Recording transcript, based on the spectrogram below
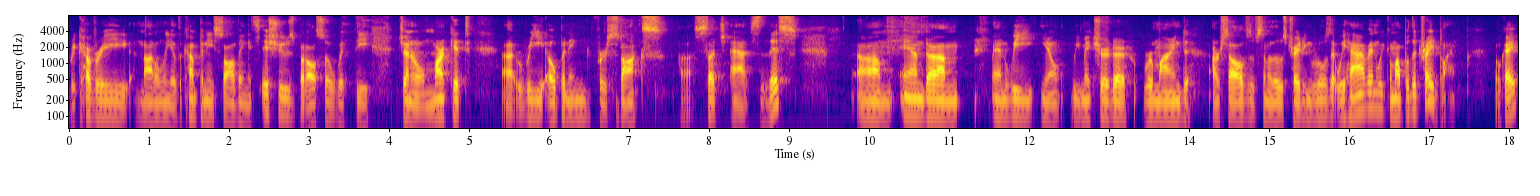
recovery, not only of the company solving its issues, but also with the general market uh, reopening for stocks uh, such as this. Um, and um, and we you know we make sure to remind ourselves of some of those trading rules that we have, and we come up with a trade plan. Okay,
